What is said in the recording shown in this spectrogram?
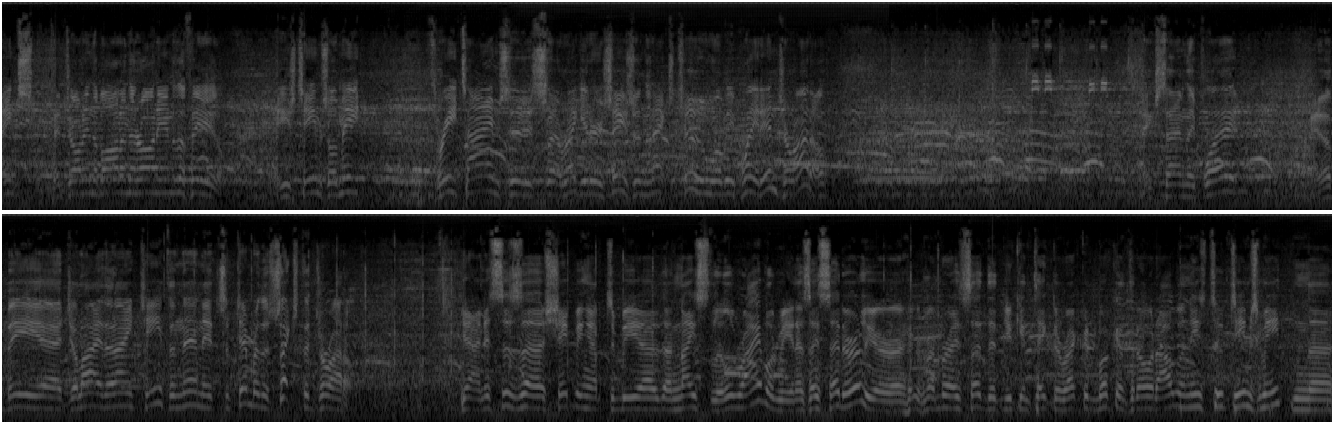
Lynx controlling the ball in their own end of the field. These teams will meet three times this uh, regular season. The next two will be played in Toronto. Next time they play, be uh, July the 19th, and then it's September the 6th in Toronto. Yeah, and this is uh, shaping up to be a, a, nice little rivalry. And as I said earlier, remember I said that you can take the record book and throw it out when these two teams meet, and uh,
